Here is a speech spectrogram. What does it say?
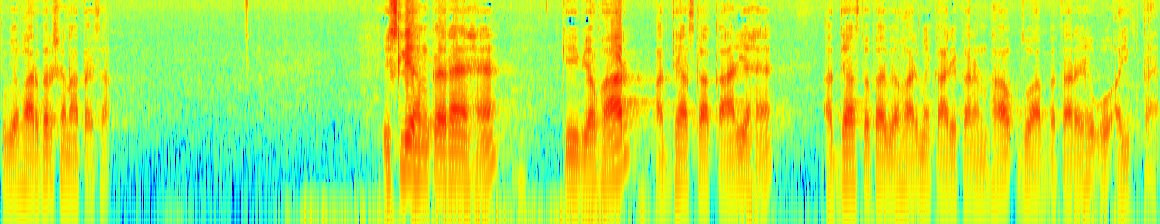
तो व्यवहार दर्शनात् ऐसा। इसलिए हम कह रहे हैं कि व्यवहार अध्यास का कार्य है, अध्यास तथा व्यवहार में कार्य कारण भाव जो आप बता रहे हो, वो अयुक्त है।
